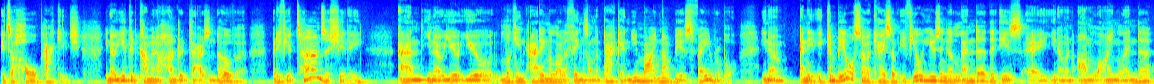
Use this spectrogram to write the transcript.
It's a whole package. You know, you could come in a hundred thousand over, but if your terms are shitty, and you know you you're looking adding a lot of things on the back end, you might not be as favorable. You know, and it, it can be also a case of if you're using a lender that is a you know an online lender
